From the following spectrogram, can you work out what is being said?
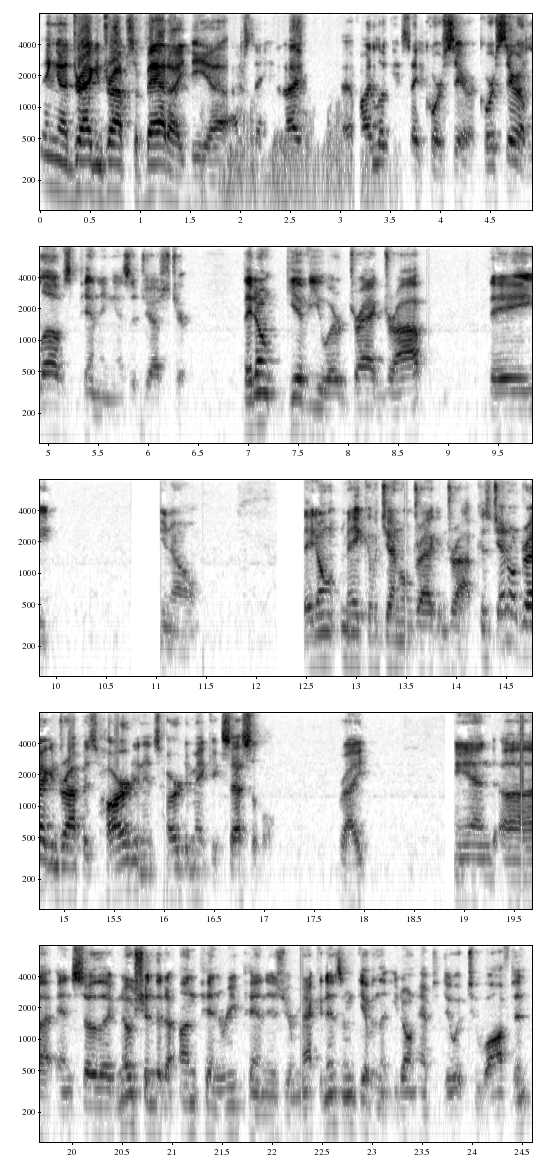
saying uh, drag and drop's a bad idea. I'm saying that I, if I look at say Coursera, Coursera loves pinning as a gesture. They don't give you a drag drop. They, you know, they don't make a general drag and drop because general drag and drop is hard and it's hard to make accessible, right? And uh, and so the notion that an unpin repin is your mechanism, given that you don't have to do it too often,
